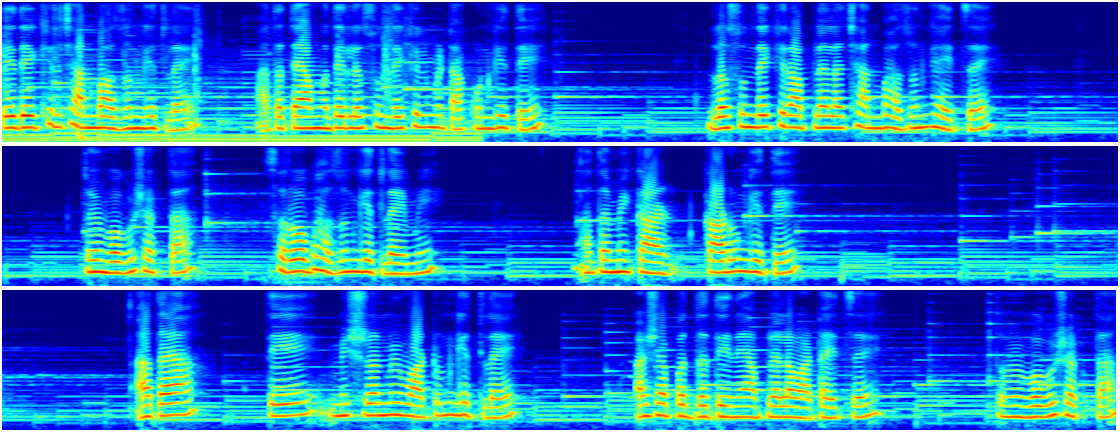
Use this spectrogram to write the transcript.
ते देखील छान भाजून घेतलं आहे आता त्यामध्ये लसूण देखील मी टाकून घेते. लसूण देखील आपल्याला छान भाजून घ्यायचं आहे तुम्ही बघू शकता सर्व भाजून घेतलं आहे मी. आता मी काढ काढून घेते. आता ते मिश्रण मी वाटून घेतलं आहे अशा पद्धतीने आपल्याला वाटायचं आहे तुम्ही बघू शकता.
